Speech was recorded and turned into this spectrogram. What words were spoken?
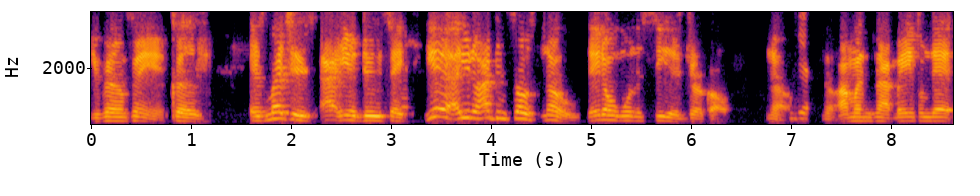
You feel what i'm saying? Because as much as i hear dudes say yeah you know i do so no they don't want to see a jerk off. No yeah. no i'm not made from that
